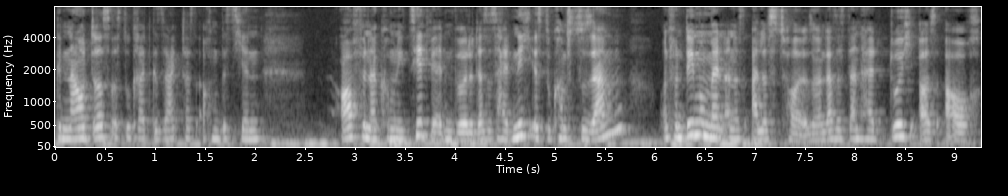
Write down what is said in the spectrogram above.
genau das, was du gerade gesagt hast, auch ein bisschen offener kommuniziert werden würde. Dass es halt nicht ist, du kommst zusammen und von dem Moment an ist alles toll, sondern dass es dann halt durchaus auch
